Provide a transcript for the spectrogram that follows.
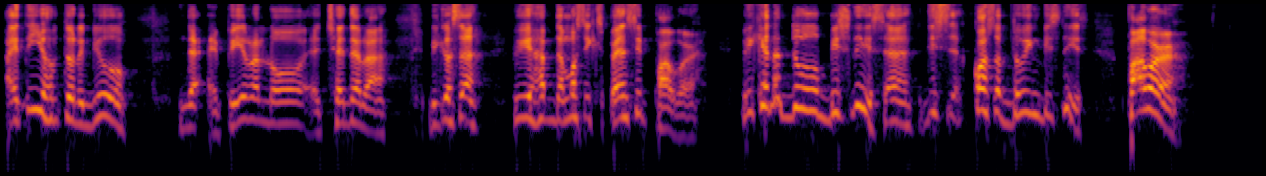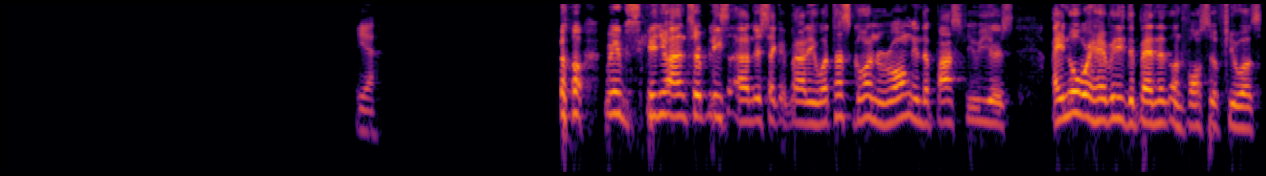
I think you have to review the EPIRA law, etc. Because uh, we have the most expensive power. We cannot do business. Uh, this is the cost of doing business. Power. Yeah. Wims, can you answer, please, Undersecretary, what has gone wrong in the past few years? I know we're heavily dependent on fossil fuels,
